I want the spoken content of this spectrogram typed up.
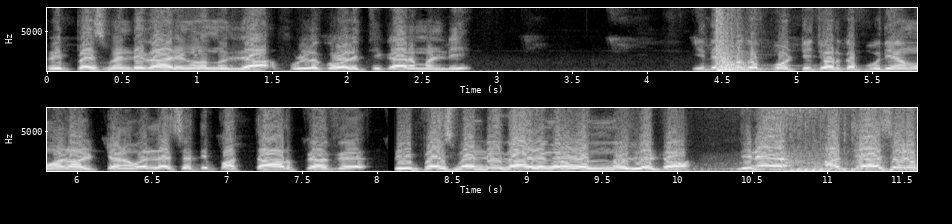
റീപ്ലേസ്മെന്റ് കാര്യങ്ങളൊന്നുമില്ല. ഫുള്ള് ക്വാളിറ്റിക്കാരൻ വണ്ടി. ഇത് നമുക്ക് പൊട്ടിച്ചു കൊടുക്കാം. പുതിയ മോഡൽ അൾട്ടാണ് ഒരു ലക്ഷത്തി പത്താറ് റുപ്യക്ക് റീപ്ലേസ്മെന്റ് കാര്യങ്ങൾ ഒന്നുമില്ല കേട്ടോ ഇതിന് അത്യാവശ്യം ഒരു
